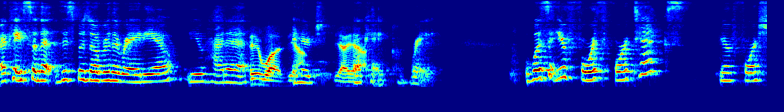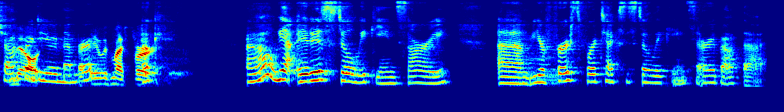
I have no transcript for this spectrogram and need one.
Okay, so that this was over the radio. You had a It was, yeah, energy. yeah, yeah. Okay, great. Was it your fourth vortex? Your fourth chakra? No, do you remember? It was my first. Okay. Oh, yeah, it is still leaking. Sorry. Um, your first vortex is still leaking. Sorry about that.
